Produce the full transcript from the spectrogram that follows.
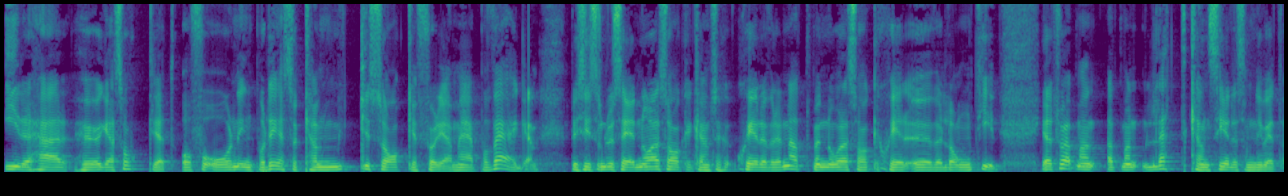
i det här höga sockret och få ordning på det så kan mycket saker följa med på vägen. Precis som du säger, några saker kanske sker över en natt men några saker sker över lång tid. Jag tror att man, att man lätt kan se det som ni vet,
